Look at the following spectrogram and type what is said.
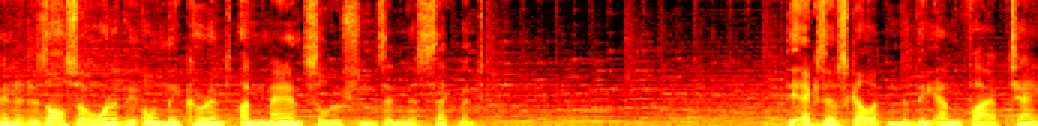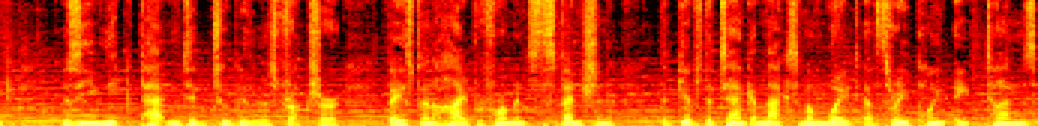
and it is also one of the only current unmanned solutions in this segment. The exoskeleton of the M5 tank is a unique patented tubular structure based on a high performance suspension that gives the tank a maximum weight of 3.8 tons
